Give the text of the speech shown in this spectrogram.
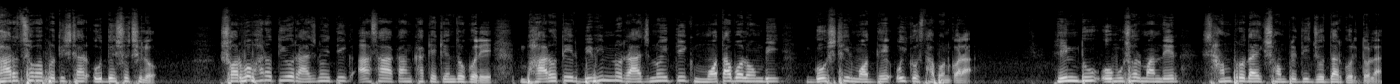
ভারত সভা প্রতিষ্ঠার উদ্দেশ্য ছিল সর্বভারতীয় রাজনৈতিক আশা আকাঙ্ক্ষাকে কেন্দ্র করে ভারতের বিভিন্ন রাজনৈতিক মতাবলম্বী গোষ্ঠীর মধ্যে ঐক্য স্থাপন করা, হিন্দু ও মুসলমানদের সাম্প্রদায়িক সম্প্রীতি জোরদার করে তোলা,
